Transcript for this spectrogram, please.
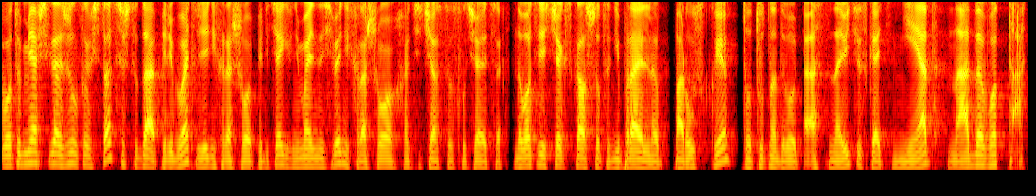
Вот у меня всегда жила такая ситуация, что да, перебивать людей нехорошо, перетягивать внимание на себя нехорошо, хотя часто случается. Но вот если человек сказал что-то неправильно по-русски, то тут надо его остановить и сказать, нет, надо вот так.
